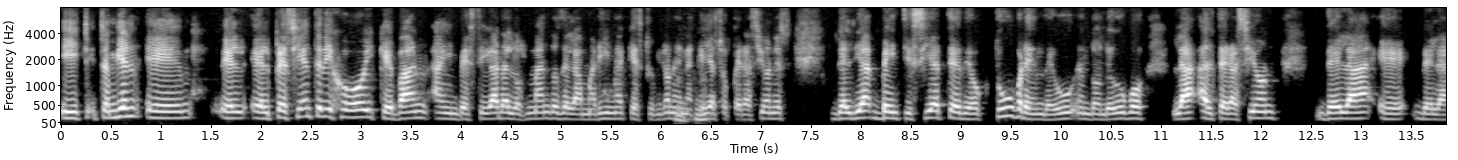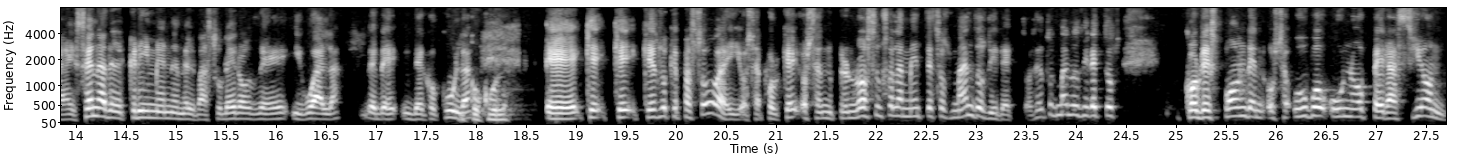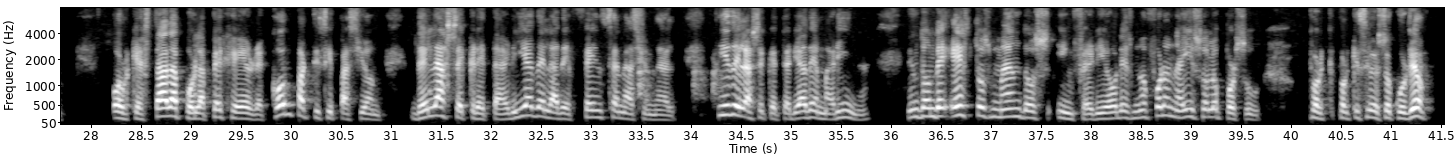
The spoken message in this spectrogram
Y también eh, el, el, presidente dijo hoy que van a investigar a los mandos de la Marina que estuvieron en aquellas operaciones del día 27 de octubre, en, de, en donde hubo la alteración de la, eh, de la escena del crimen en el basurero de Iguala, de, de, de Cocula. Cocula. Eh, ¿qué, qué, qué, es lo que pasó ahí? O sea, ¿por qué? O sea, pero no son solamente esos mandos directos. Esos mandos directos corresponden, o sea, hubo una operación orquestada por la PGR con participación de la Secretaría de la Defensa Nacional y de la Secretaría de Marina, en donde estos mandos inferiores no fueron ahí solo por su, por, porque se les ocurrió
